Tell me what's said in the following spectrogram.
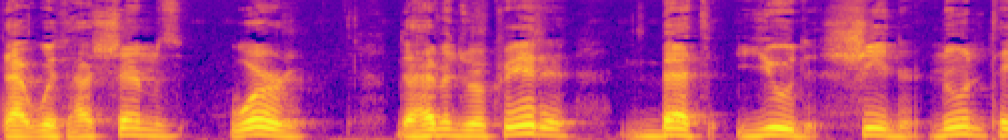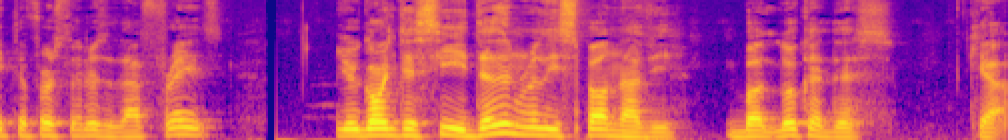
that with Hashem's word, the heavens were created, Bet, Yud, Shin, Nun, take the first letters of that phrase. You're going to see it doesn't really spell Navi, but look at this. That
